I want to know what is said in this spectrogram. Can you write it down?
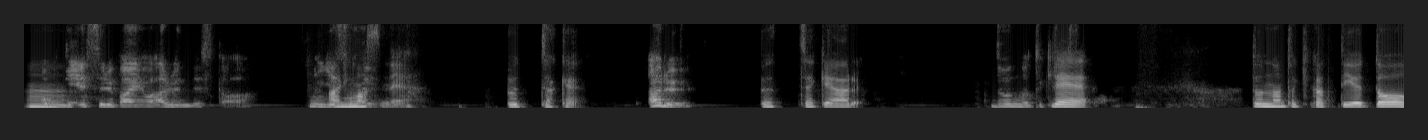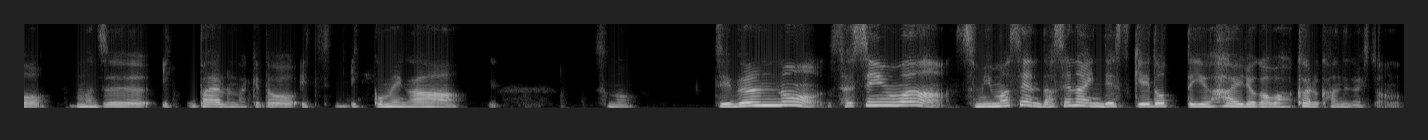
うん OK する場合はあるんですか、あります。ね。ぶっちゃけ。ある？ぶっちゃけある。どんな時で、どんな時かっていうと、まずいっぱいあるんだけど、1個目が、その、自分の写真はすみません、出せないんですけどっていう配慮が分かる感じの人なの。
